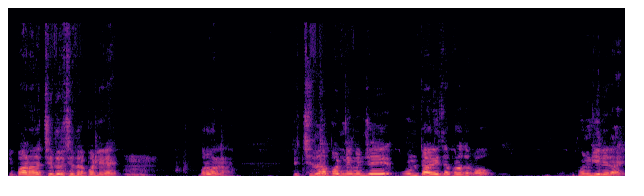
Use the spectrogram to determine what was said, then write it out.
की पानाला छिद्र छिद्र पडलेले आहेत. बरोबर का नाही? ते छिद्र पडणे म्हणजे उंटाळीचा प्रादुर्भाव होऊन गेलेला आहे.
